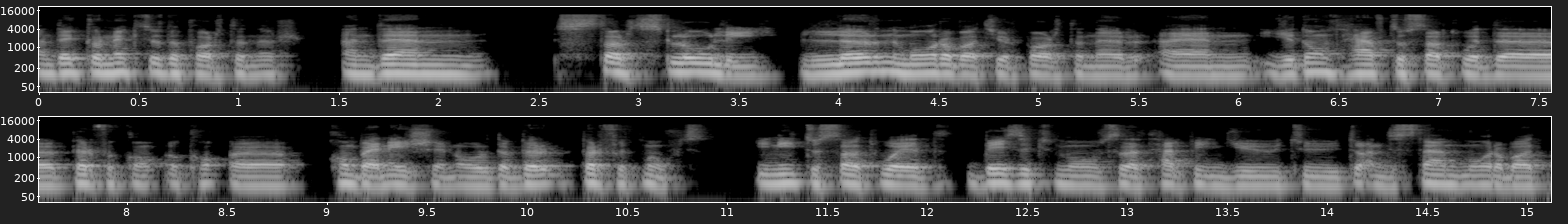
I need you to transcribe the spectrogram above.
and then connect to the partner and then start slowly learn more about your partner and you don't have to start with the perfect uh, uh, combination or the per- perfect moves you need to start with basic moves that helping you to to understand more about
